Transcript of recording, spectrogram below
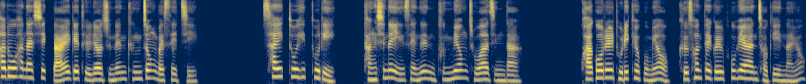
하루 하나씩 나에게 들려주는 긍정 메시지. 사이토 히토리. 당신의 인생은 분명 좋아진다. 과거를 돌이켜보며 그 선택을 후회한 적이 있나요?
